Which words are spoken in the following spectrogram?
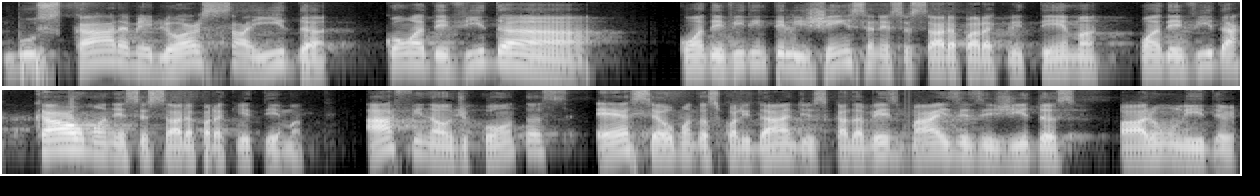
buscar a melhor saída com a devida com a devida inteligência necessária para aquele tema, com a devida calma necessária para aquele tema. Afinal de contas, essa é uma das qualidades cada vez mais exigidas para um líder.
